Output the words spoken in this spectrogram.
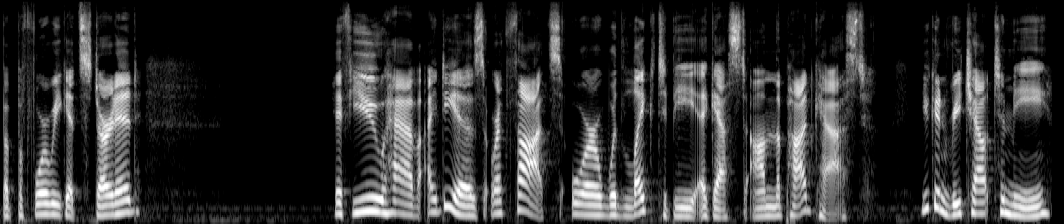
But before we get started, if you have ideas or thoughts or would like to be a guest on the podcast, you can reach out to me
